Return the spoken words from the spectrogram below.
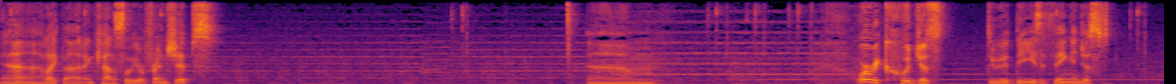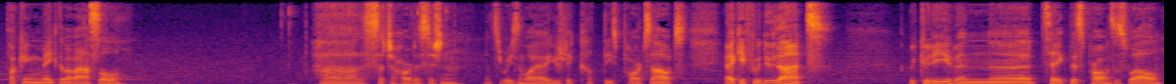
Yeah, I like that. And cancel your friendships. Um, or we could just do the easy thing and just fucking make them a vassal. Ah, that's such a hard decision. That's the reason why I usually cut these parts out. Like, if we do that, we could even uh, take this province as well.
